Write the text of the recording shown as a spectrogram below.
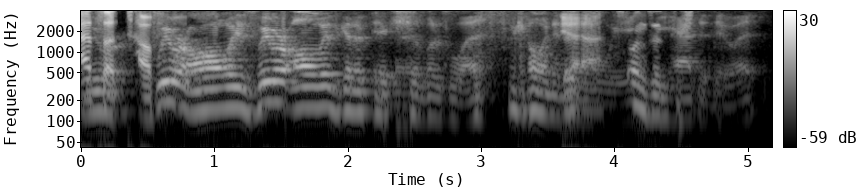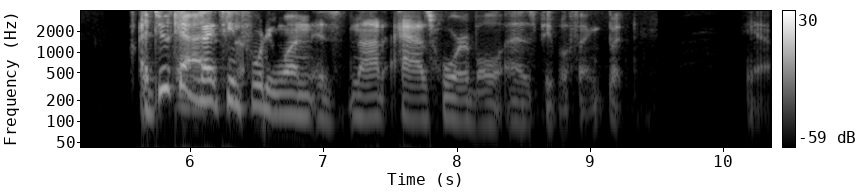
that's we a were- tough We were one. always we were always gonna pick Yeah. Schindler's List going into Yeah, that this week. one's we had to do it. I do think Yeah, it's a- 1941 is not as horrible as people think, but yeah,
